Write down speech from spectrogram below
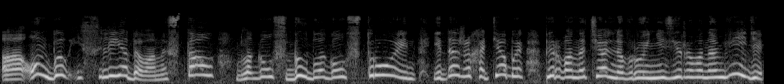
он был исследован и стал, был благоустроен, и даже хотя бы первоначально в руинизированном виде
